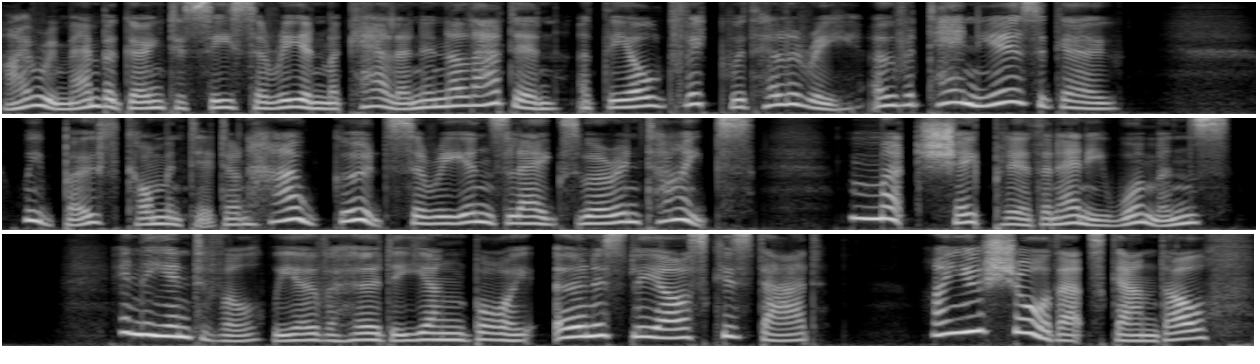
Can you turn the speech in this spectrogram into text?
I remember going to see Sir Ian McKellen in Aladdin at the Old Vic with Hilary over ten years ago. We both commented on how good Sir Ian's legs were in tights, much shapelier than any woman's. In the interval, we overheard a young boy earnestly ask his dad, Are you sure that's Gandalf?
